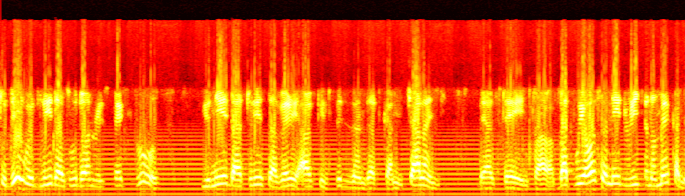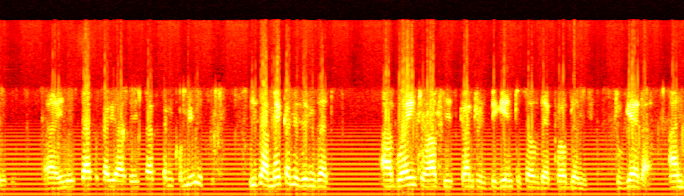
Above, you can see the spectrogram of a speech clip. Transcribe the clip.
to deal with leaders who don't respect rules, you need at least a very active citizen that can challenge their stay in power. But we also need regional mechanisms. Uh, in East Africa, you have the East African community. These are mechanisms that are going to help these countries begin to solve their problems together. And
